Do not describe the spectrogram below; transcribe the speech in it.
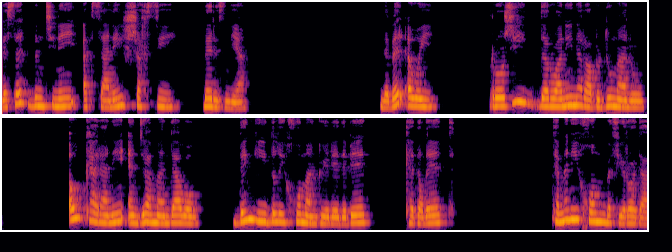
لەسەر بنچینەی ئەفسانەی شەخسی بەرز نییە، لەبەر ئەوەی ڕۆژی دەڕوانینە ڕابردوومان و ئەو کارانەی ئەنجاممان داوە و دەنگی دڵی خۆمان گوێ لێ دەبێت کە دەڵێت، تەمەنی خۆم بەفیڕۆدا.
